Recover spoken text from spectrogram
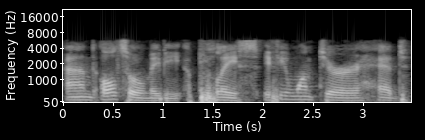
and also maybe a place if you want your head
